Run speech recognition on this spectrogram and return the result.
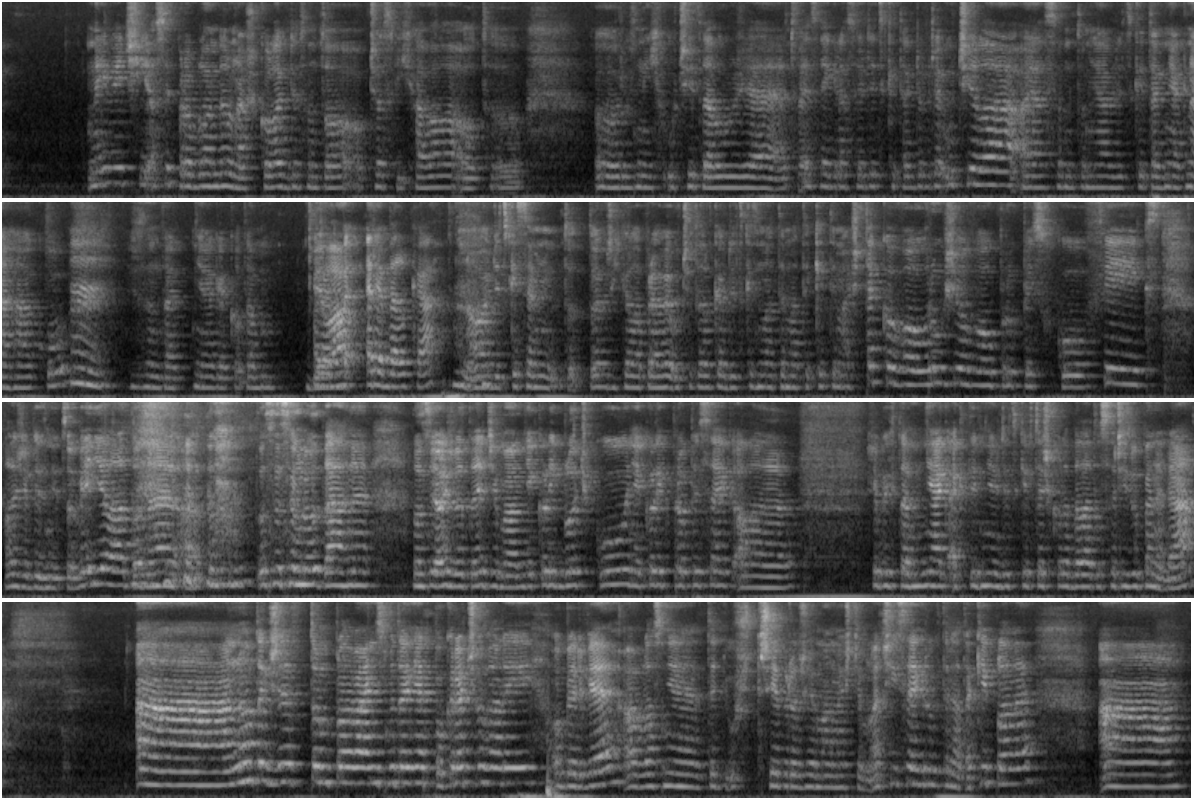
Největší asi problém byl na škole, kde jsem to občas slýchávala od uh, různých učitelů, že tvoje ségra se vždycky tak dobře učila a já jsem to měla vždycky tak nějak na háku, mm. že jsem tak nějak jako tam byla. Rebe, rebelka. No, vždycky jsem, to, to říkala právě učitelka vždycky z matematiky, ty máš takovou růžovou propisku, fix, ale že bys něco věděla, to ne, a to, to se se mnou táhne vlastně až do teď, že mám několik bločků, několik propisek, ale že bych tam nějak aktivně vždycky v té škole byla, to se říct úplně nedá. A no, takže v tom plavání jsme tak nějak pokračovali, obě dvě, a vlastně teď už tři, protože máme ještě mladší ségru, která taky plave. A,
